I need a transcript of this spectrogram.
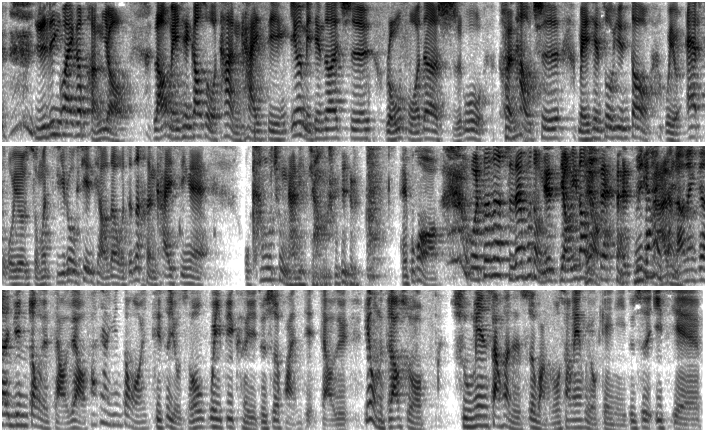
与另外一个朋友，然后每天告诉我他很开心，因为每天都在吃柔佛的食物，很好吃。每天做运动，我有 abs，我有什么肌肉线条的，我真的很开心哎。我看不出你哪里焦虑了，哎，不过、哦、我真的实在不懂你的焦虑到底在来自你刚才讲到。那个运动的焦虑啊，我发现运动哦，其实有时候未必可以就是缓解焦虑，因为我们知道说书面上或者是网络上面会有给你就是一些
